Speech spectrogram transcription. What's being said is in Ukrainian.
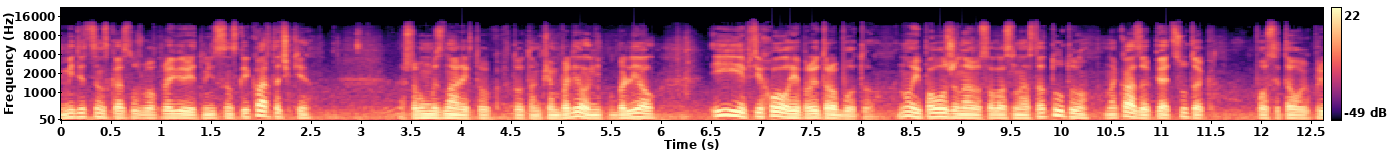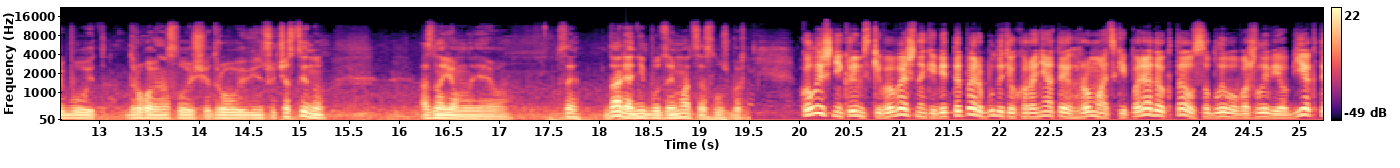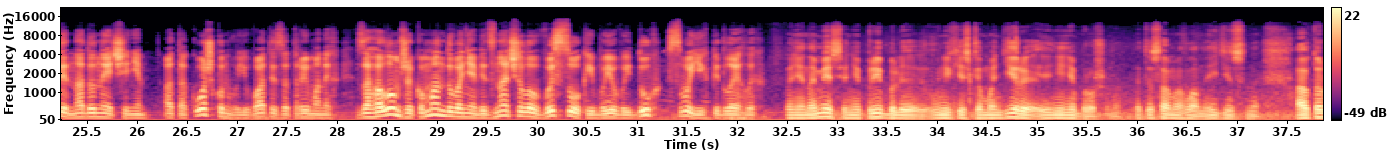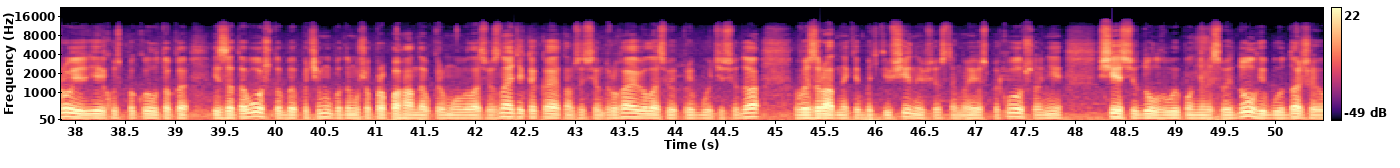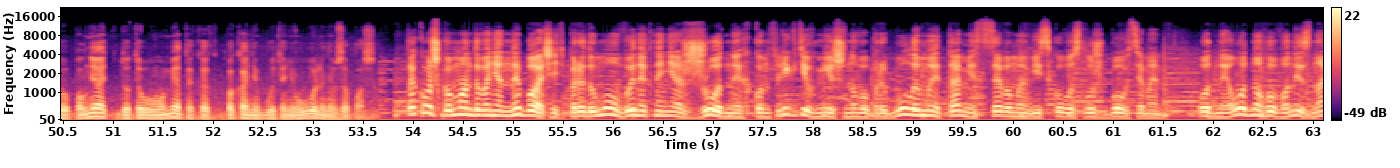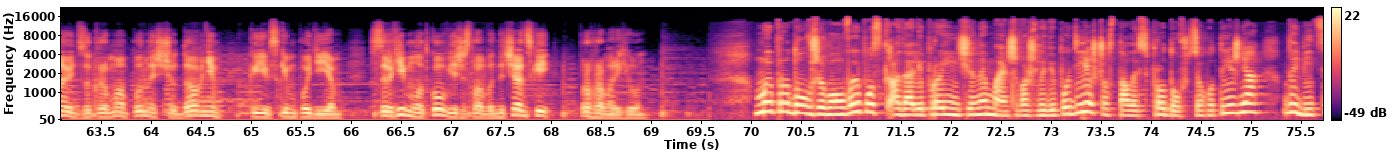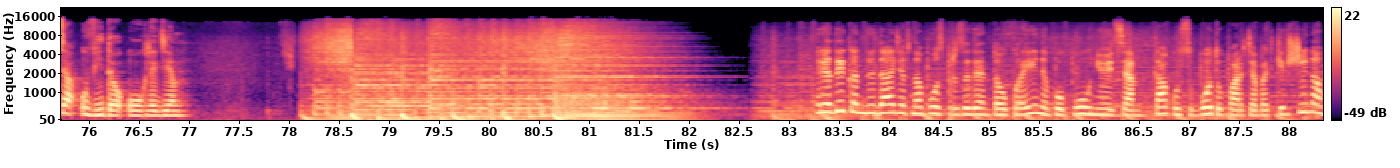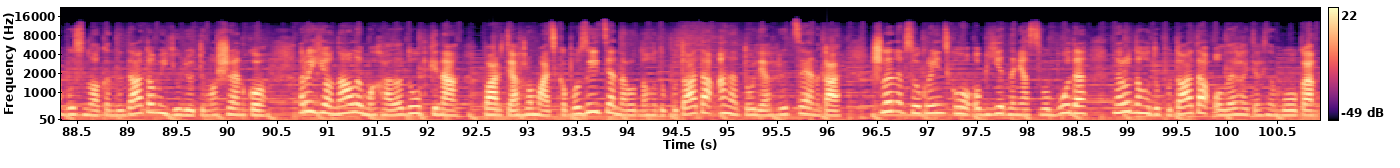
медицинская служба проверит медицинские карточки, чтобы мы знали, кто, кто там чем болел, не болел. И психологи проведут работу. Ну и положено, согласно статуту, наказывают 5 суток после того, как прибудет другой военнослужащий другую іншу частину, ознайомлення його. Все. Далі вони будуть займатися службою. Колишні кримські ВВшники відтепер будуть охороняти громадський порядок та особливо важливі об'єкти на Донеччині, а також конвоювати затриманих. Загалом же командування відзначило високий бойовий дух своїх підлеглих. Они на месте, они прибыли, у них есть командиры, и они не брошены. Это самое главное, единственное. А второе, я их успокоил только из-за того, чтобы, почему? Потому что пропаганда в Крыму велась, вы знаете какая, там совсем другая велась, вы прибудете сюда, вы зрадники батьківщины и все остальное. Я успокоил, что они с честью долго выполнили свой долг и будут дальше выполнять до того момента, как, пока не будут они уволены в запас. Також командування не бачить передумов виникнення жодних конфліктів між новоприбулими та місцевими військовослужбовцями. Одне одного вони знають, зокрема, по нещодавнім київським подіям. Сергій Молотков, В'ячеслав Винничанський, програма Регіон. Ми продовжимо випуск, а далі про інші не менш важливі події, що стались впродовж цього тижня. Дивіться у відеоогляді. Ряди кандидатів на пост президента України поповнюються. Так, у суботу партія Батьківщина висунула кандидатом Юлію Тимошенко, регіонали Михайла Добкіна, партія Громадська позиція народного депутата Анатолія Гриценка, члени всеукраїнського об'єднання Свобода народного депутата Олега Тягнебока.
